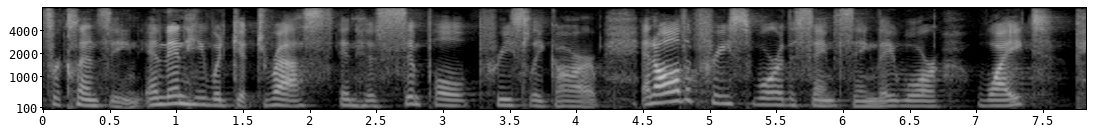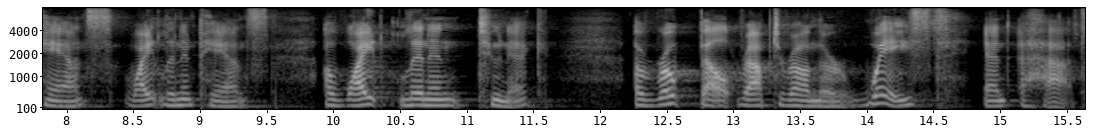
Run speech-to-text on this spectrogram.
for cleansing. And then he would get dressed in his simple priestly garb. And all the priests wore the same thing. They wore white pants white linen pants a white linen tunic a rope belt wrapped around their waist and a hat.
